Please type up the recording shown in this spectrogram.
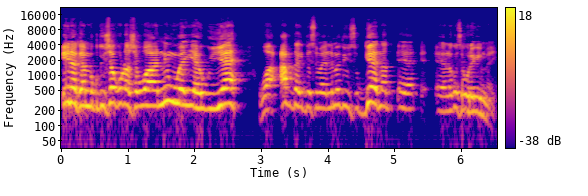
Inanka muqdisho ku dhashay waa nin weeye hawiya waa cadday dee soomaalinimadiisu geedna ee- ee laga soo wareegi maayo.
